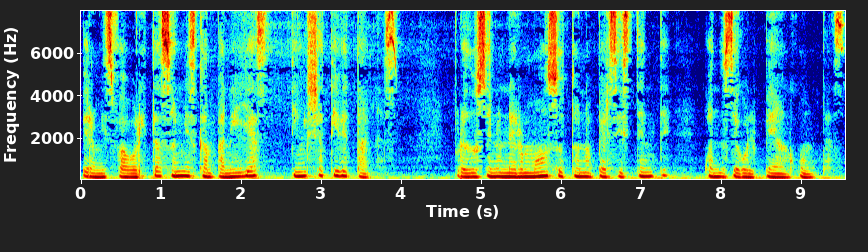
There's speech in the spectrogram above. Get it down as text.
pero mis favoritas son mis campanillas Tingsha tibetanas. Producen un hermoso tono persistente cuando se golpean juntas.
